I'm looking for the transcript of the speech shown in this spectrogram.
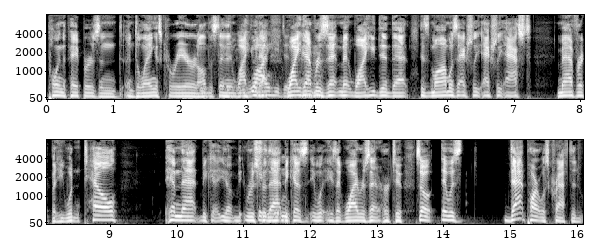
pulling the papers and, and delaying his career and all this stuff and why he would Why have, he did why he'd have mm-hmm. resentment, why he did that. His mom was actually actually asked Maverick, but he wouldn't tell him that because you know Rooster he that didn't- because it, he's like why resent her too. So it was that part was crafted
